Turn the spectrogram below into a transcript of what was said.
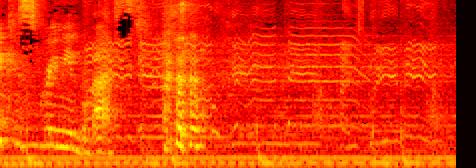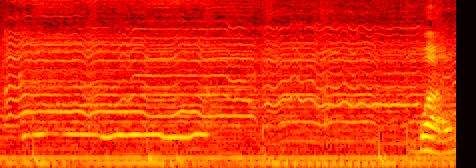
Like his screaming the best. Whoa!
